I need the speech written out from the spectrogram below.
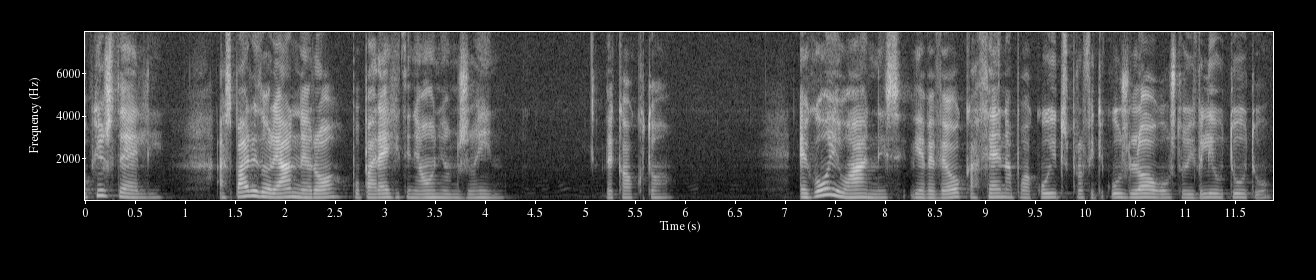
Όποιος θέλει, ας πάρει δωρεάν νερό που παρέχει την αιώνιον ζωή. 18. Εγώ Ιωάννης διαβεβαιώ καθένα που ακούει τους προφητικούς λόγους του βιβλίου τούτου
